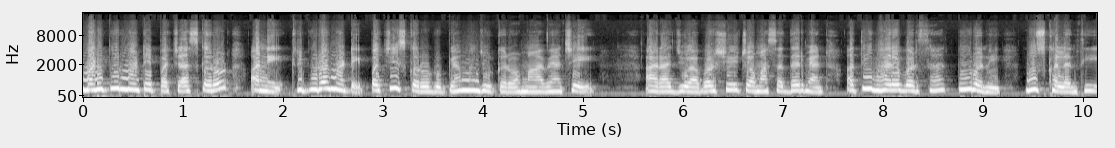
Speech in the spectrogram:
મણિપુર માટે પચાસ કરોડ અને ત્રિપુરા માટે પચીસ કરોડ રૂપિયા મંજૂર કરવામાં આવ્યા છે. આ રાજ્યો આ વર્ષે ચોમાસા દરમિયાન અતિભારે વરસાદ, પૂર અને ભૂસ્ખલનથી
